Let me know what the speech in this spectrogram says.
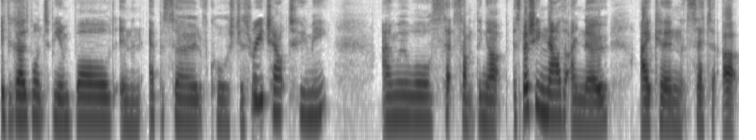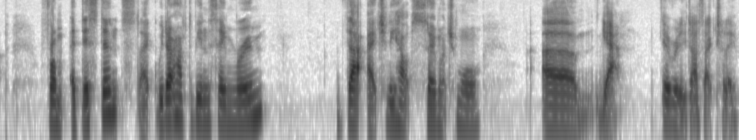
If you guys want to be involved in an episode, of course, just reach out to me and we will set something up, especially now that I know I can set it up from a distance. Like, we don't have to be in the same room. That actually helps so much more. Um, yeah, it really does, actually.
